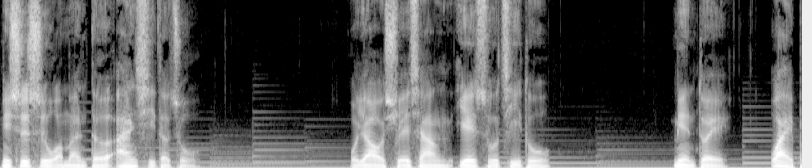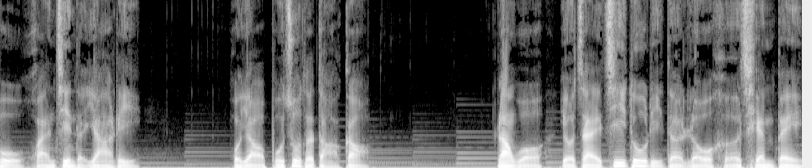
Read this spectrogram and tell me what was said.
你是使我们得安息的主。我要学像耶稣基督，面对外部环境的压力，我要不住的祷告，让我有在基督里的柔和谦卑。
